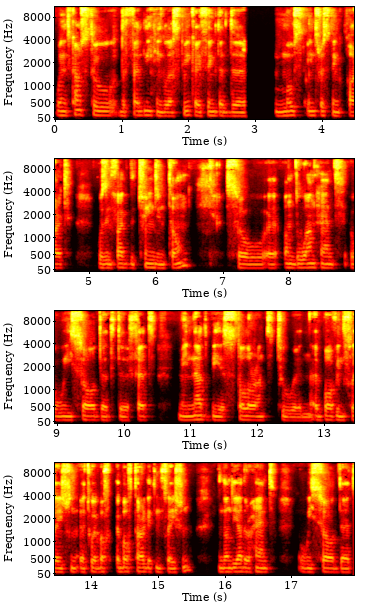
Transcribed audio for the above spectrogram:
when it comes to the Fed meeting last week, I think that the most interesting part was in fact the change in tone. So uh, on the one hand, we saw that the Fed may not be as tolerant to an above inflation, uh, to above, above target inflation. And on the other hand, we saw that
